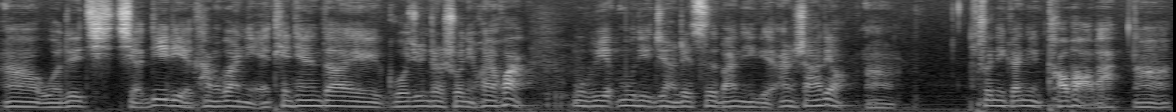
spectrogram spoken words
啊，我这小弟弟也看不惯你，天天在国君这说你坏话，目的目的就想这次把你给暗杀掉啊，说你赶紧逃跑吧啊。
